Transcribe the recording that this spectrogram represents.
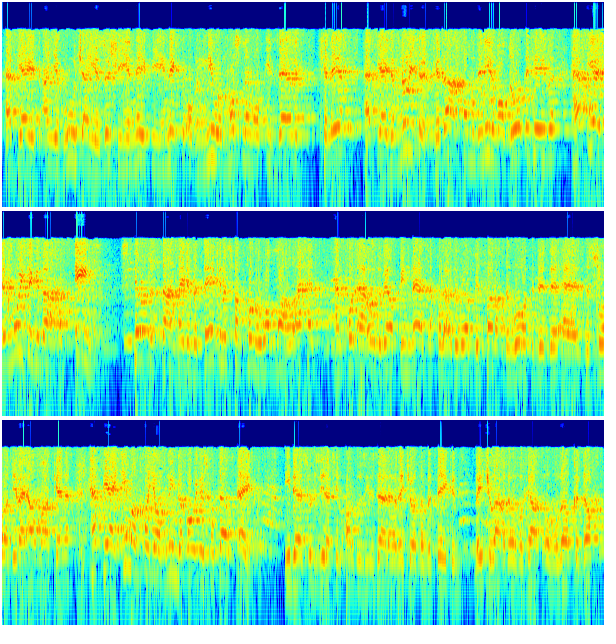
Heb jij het aan je broertje, aan je zusje, je neefje, je nicht of een nieuwe moslim of iets dergelijks geleerd? Heb jij de moeite gedaan om het in ieder geval door te geven? Heb jij de moeite gedaan om eens stil te staan bij de betekenis van Qul huwallahu ahad en Qul a'udhu bi rabbin nas en Qul a'udhu bi rabbil falaq, de de, de, uh, de surah die wij allemaal kennen. Heb jij iemand van jouw vrienden ooit eens verteld, hé, hey, Ida zulzilat al-ardu zilzalaha, weet je wat dat betekent? Weet je waar het over gaat, over welke dag?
